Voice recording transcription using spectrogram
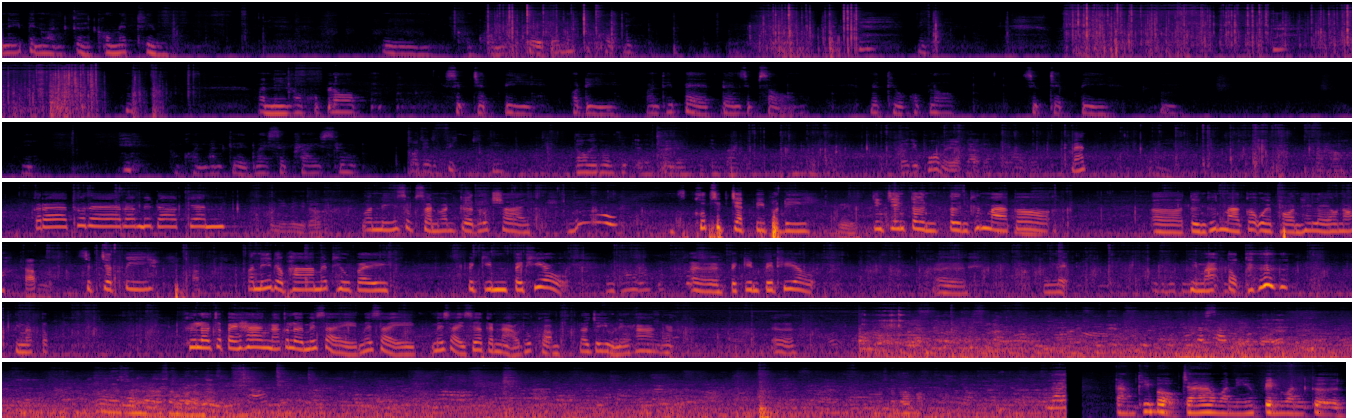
วันนี้เป็นวันเกิดของแมทธิว มีของขวัญเกิดด้วยนะทุกคนนี่นี่วันนี้เขาครบรอบ 17 ปี พอดีวันที่ 8 เดือน 12 แมทธิวครบรอบ 17 ปี อืม ของขวัญวันเกิดไว้เซอร์ไพรส์ลูก Jag att jag inte fick. Det hade kommit fick eller troligen inte. Jag hade ju på mig jackan. แมท Jaha. กราทูเรรามิดาเกน Hon är lider. วันนี้สุขสันต์วันเกิดลูกชายครบ 17 ปีพอดี Nej. จริงๆ ตื่นตื่นขึ้นมาก็เอ่อตื่นขึ้นมาก็อวยพรให้แล้วเนาะ ครับ 17 ปี ครับ วันนี้เดี๋ยวพาแมทธิวไป ไปกินไปเที่ยว เออ ไปกินไปเที่ยว เออนั่นแหละหิมะตก หิมะตก คือเราจะไปห้างนะ ก็เลยไม่ใส่ไม่ใส่ไม่ใส่เสื้อกันหนาวทุกคน เราจะอยู่ในห้างอะเออ Nästan, nästan bolognese. ตาม ที่บอกจ้าวันนี้เป็นวันเกิด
